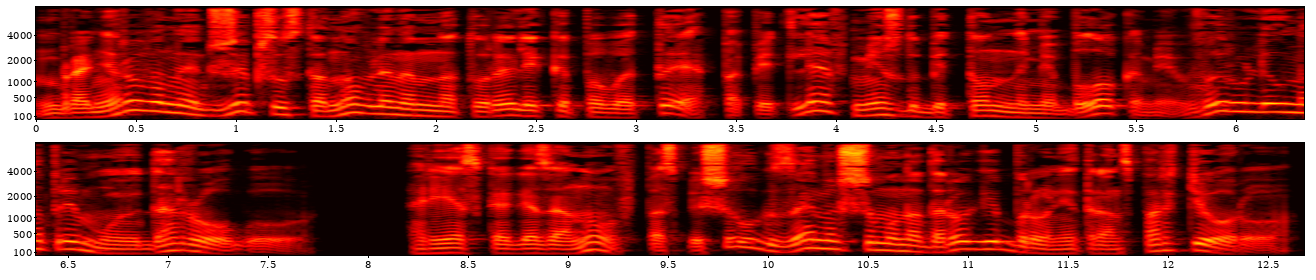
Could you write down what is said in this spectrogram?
Бронированный джип с установленным на турели КПВТ, попетляв между бетонными блоками, вырулил на прямую дорогу. Резко газанув, поспешил к замершему на дороге бронетранспортеру.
